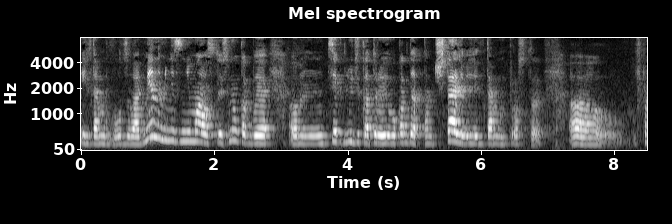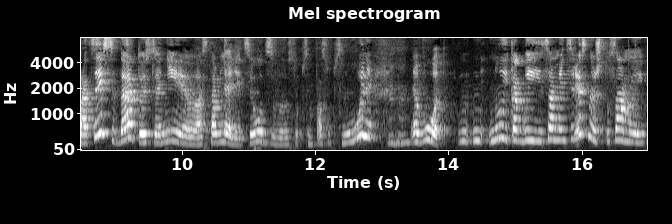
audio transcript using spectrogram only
или там отзывы обменами не занималась. То есть, ну, как бы э, те люди, которые его когда-то там читали, или там просто э, в процессе, да, то есть они оставляли эти отзывы, собственно, по собственной воле, uh-huh. вот. Ну и как бы и самое интересное, что самый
